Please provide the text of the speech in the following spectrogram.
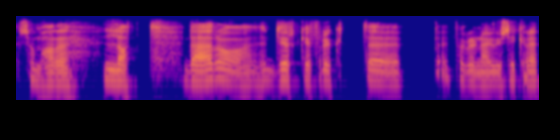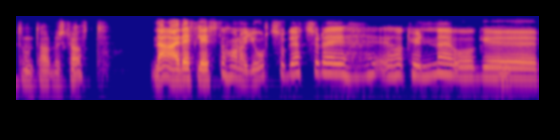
som har latt være å dyrke frukt eh, pga. usikkerhet rundt arbeidskraft? Nei, de fleste har gjort så godt som de har kunnet. Og, eh,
